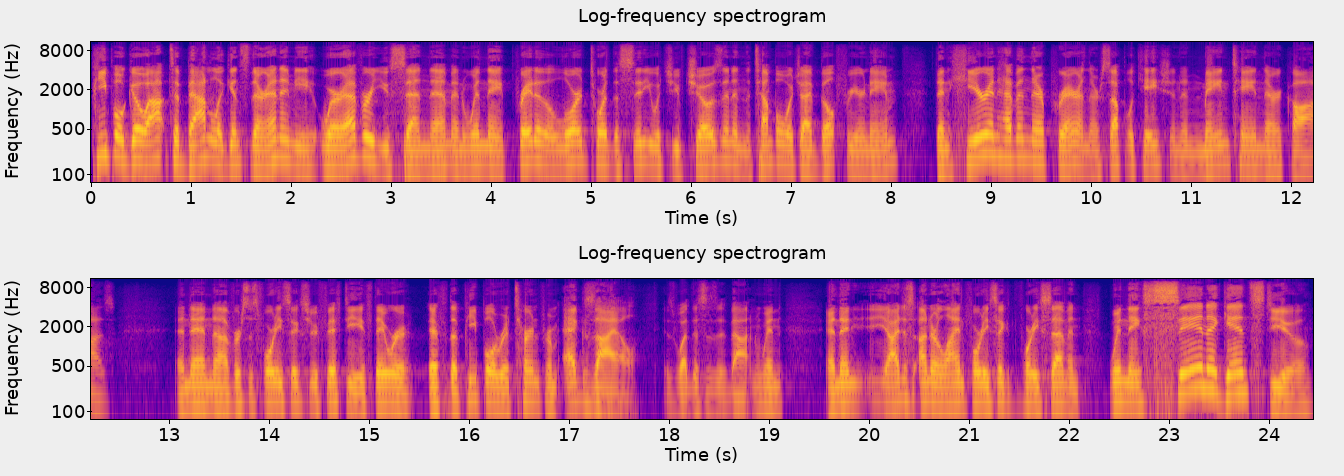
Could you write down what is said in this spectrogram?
people go out to battle against their enemy, wherever you send them, and when they pray to the Lord toward the city which you've chosen and the temple which I built for your name, then hear in heaven their prayer and their supplication and maintain their cause. And then uh, verses 46 through 50, if they were, if the people return from exile, is what this is about. And when, and then you know, I just underlined 46 and 47. When they sin against you,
